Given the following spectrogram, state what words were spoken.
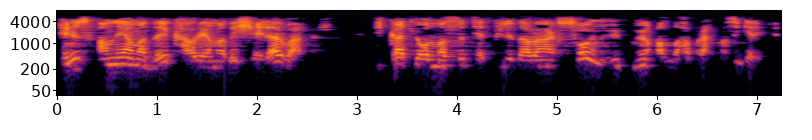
Henüz anlayamadığı, kavrayamadığı şeyler vardır. Dikkatli olması, tedbirli davranarak son hükmü Allah'a bırakması gerekir.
